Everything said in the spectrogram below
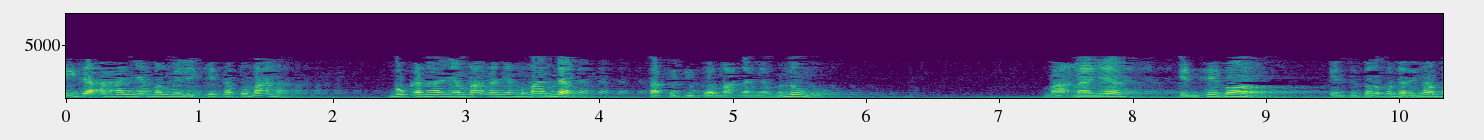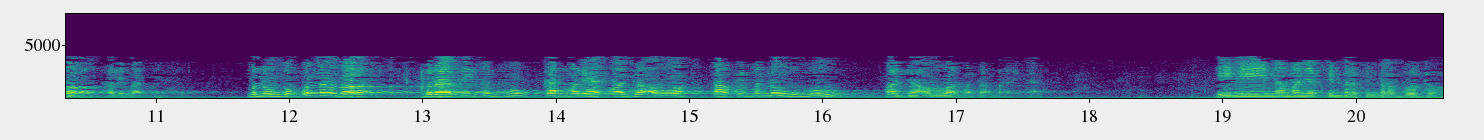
tidak hanya memiliki satu makna. Bukan hanya maknanya memandang, tapi juga maknanya menunggu. Maknanya intidar. Intidar pun dari nazar kalimatnya. Menunggu pun nazar. Berarti itu bukan melihat wajah Allah, tapi menunggu wajah Allah kata mereka. Ini namanya pinter-pinter bodoh.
